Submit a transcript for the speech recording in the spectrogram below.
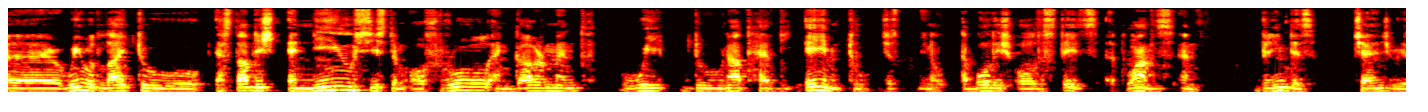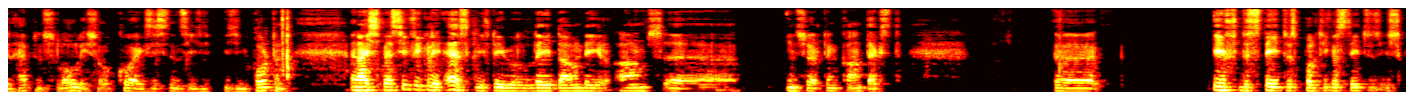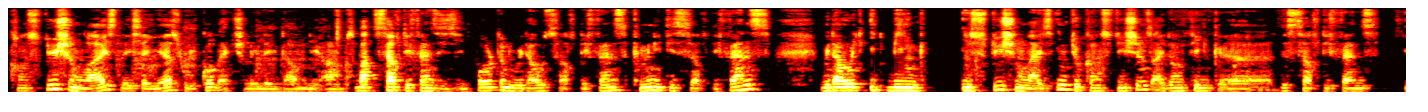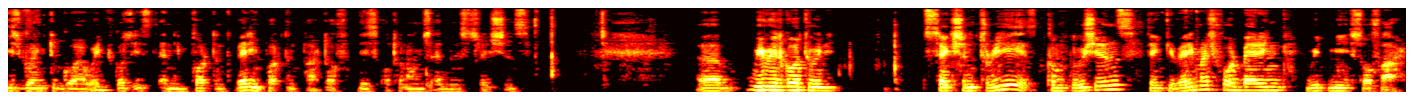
uh, we would like to establish a new system of rule and government. We do not have the aim to just, you know, abolish all the states at once and bring this change will happen slowly. So coexistence is, is important. And I specifically ask if they will lay down their arms uh, in certain context. Uh, if the status, political status is constitutionalized, they say yes, we could actually lay down the arms. But self-defense is important. Without self-defense, community self-defense, without it being institutionalized into constitutions, I don't think uh, this self-defense is going to go away because it's an important, very important part of these autonomous administrations. Uh, we will go to section three, conclusions. Thank you very much for bearing with me so far.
